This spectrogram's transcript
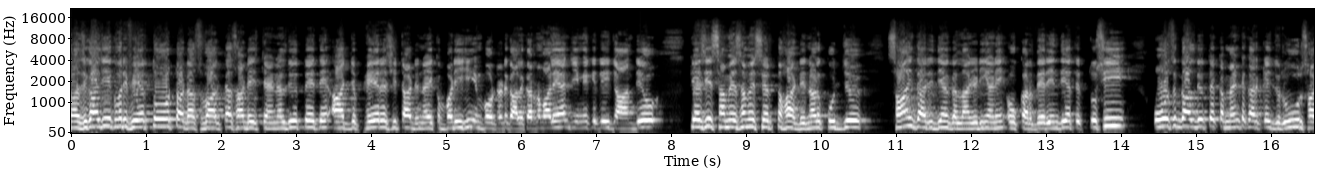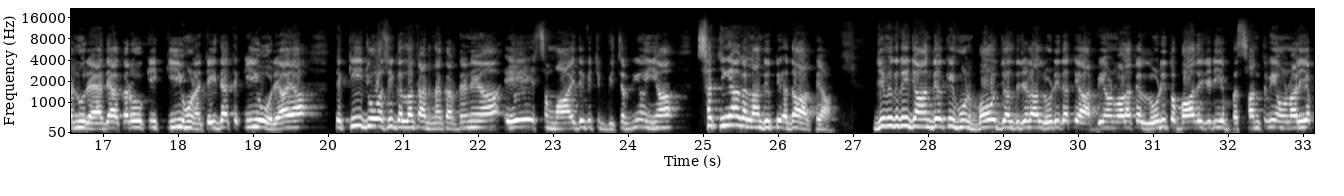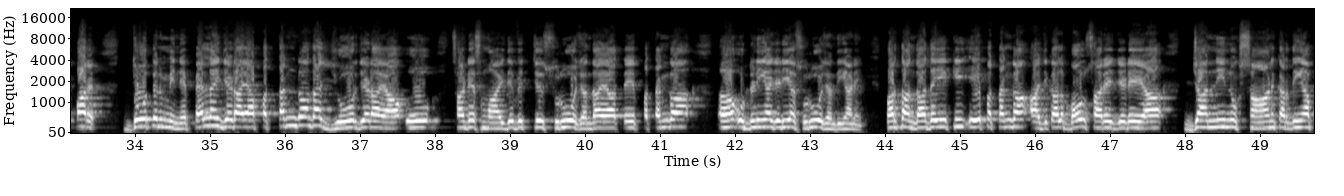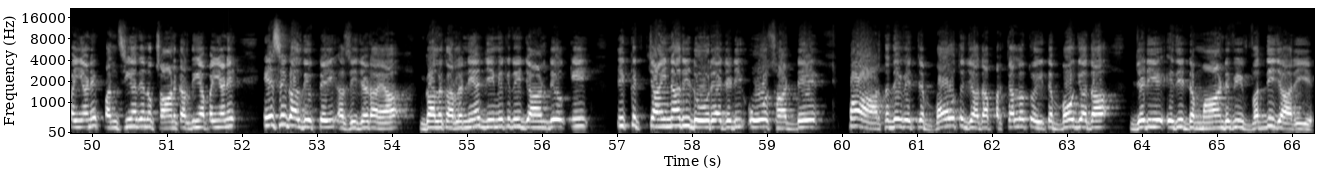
ਸਤਿ ਸ਼੍ਰੀ ਅਕਾਲ ਜੀ, ਇੱਕ ਵਾਰੀ ਫੇਰ ਤੋਂ ਤੁਹਾਡਾ ਸਵਾਗਤ ਹੈ ਸਾਡੇ ਇਸ ਚੈਨਲ ਦੇ ਉੱਤੇ ਤੇ ਅੱਜ ਫੇਰ ਅਸੀਂ ਤੁਹਾਡੇ ਨਾਲ ਇੱਕ ਬੜੀ ਹੀ ਇੰਪੋਰਟੈਂਟ ਗੱਲ ਕਰਨ ਵਾਲੇ ਹਾਂ, ਜਿਵੇਂ ਕਿ ਤੁਸੀਂ ਜਾਣਦੇ ਹੋ ਕਿ ਅਸੀਂ ਸਮੇਂ-ਸਮੇਂ ਸਿਰ ਤੁਹਾਡੇ ਨਾਲ ਕੁਝ ਸਾਂਝਦਾਰੀ ਦੀਆਂ ਗੱਲਾਂ ਜਿਹੜੀਆਂ ਨੇ ਉਹ ਕਰਦੇ ਰਹਿੰਦੇ ਆ ਤੇ ਤੁਸੀਂ ਉਸ ਗੱਲ ਦੇ ਉੱਤੇ ਕਮੈਂਟ ਕਰਕੇ ਜਰੂਰ ਸਾਨੂੰ ਰਾਏ ਦਿਆ ਕਰੋ ਕਿ ਕੀ ਹੋਣਾ ਚਾਹੀਦਾ ਤੇ ਕੀ ਹੋ ਰਿਹਾ ਆ ਤੇ ਕੀ ਜੋ ਅਸੀਂ ਗੱਲਾਂ ਤੁਹਾਡੇ ਨਾਲ ਕਰਦੇ ਨੇ ਆ, ਇਹ ਸਮਾਜ ਦੇ ਵਿੱਚ ਵਿਚਰਦੀਆਂ ਹੋਈਆਂ ਸੱਚੀਆਂ ਗੱਲਾਂ ਦੇ ਉੱਤੇ ਆਧਾਰਿਤ ਆ। ਜਿਵੇਂ ਕਿ ਤੁਸੀਂ ਜਾਣਦੇ ਹੋ ਕਿ ਹੁਣ ਬਹੁਤ ਜਲਦ ਜਿਹੜਾ ਲੋਹੜੀ ਦਾ ਤਿਉਹਾਰ ਵੀ ਆਉਣ ਵਾਲਾ ਤੇ ਲੋਹੜੀ ਤੋਂ ਬਾਅਦ ਜਿਹੜੀ ਇਹ ਬਸੰਤ ਵੀ ਆਉਣ ਵਾਲੀ ਹੈ, ਪਰ 2-3 ਮਹੀਨੇ ਪਹਿਲਾਂ ਹੀ ਜਿਹੜਾ ਆ, ਪਤੰਗਾਂ ਦਾ ਜ਼ੋਰ ਜਿਹੜਾ ਆ, ਉਹ ਸਾਡੇ ਸਮਾਜ ਦੇ ਵਿੱਚ ਸ਼ੁਰੂ ਹੋ ਜਾਂਦਾ ਆ ਤੇ ਪਤੰਗਾਂ ਉੱਡਣੀਆਂ ਜਿਹੜੀਆਂ ਸ਼ੁਰੂ ਹੋ ਜਾਂਦੀਆਂ ਨੇ। ਪਰ ਤੁਹਾਨੂੰ ਦੱਸ ਦਈਏ ਕਿ ਇਹ ਪਤੰਗਾਂ ਅੱਜ ਕੱਲ ਬਹੁਤ ਸਾਰੇ ਜਿਹੜੇ ਆ, ਜਾਨੀ ਨੁਕਸਾਨ ਕਰਦੀਆਂ ਪਈਆਂ ਨੇ, ਪੰਛੀਆਂ ਦੇ ਨੁਕਸਾਨ ਕਰਦੀਆਂ ਪਈਆਂ ਨੇ। ਇਸੇ ਗੱਲ ਦੇ ਉੱਤੇ ਹੀ ਅਸੀਂ ਜਿਹੜਾ ਆ, ਗੱਲ ਕਰ ਲੈਂਦੇ ਆ ਜਿਵੇਂ ਕਿ ਤੁਸੀਂ ਜਾਣਦੇ ਹੋ ਕਿ ਇੱਕ ਚਾਈਨਾ ਦੀ ਡੋਰ ਆ ਜਿਹੜੀ ਉਹ ਸਾਡੇ ਭਾਰਤ ਦੇ ਵਿੱਚ ਬਹੁਤ ਜ਼ਿਆਦਾ ਪ੍ਰਚਲਿਤ ਹੋਈ ਤੇ ਬਹੁਤ ਜ਼ਿਆਦਾ ਜਿਹੜੀ ਇਹਦੀ ਡਿਮਾਂਡ ਵੀ ਵੱਧਦੀ ਜਾ ਰਹੀ ਹੈ।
